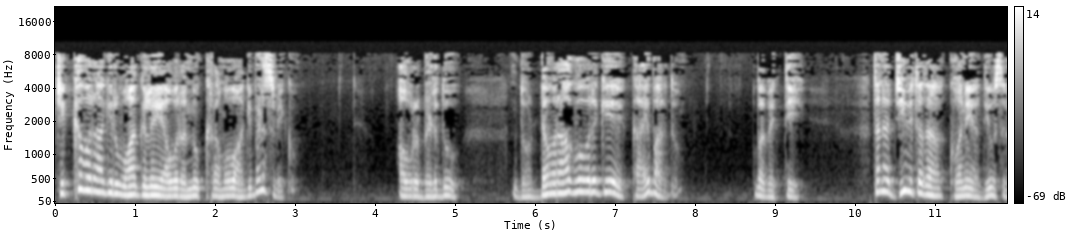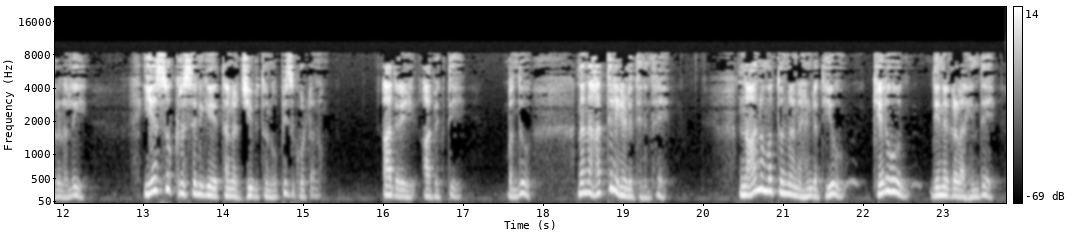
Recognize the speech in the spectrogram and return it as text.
ಚಿಕ್ಕವರಾಗಿರುವಾಗಲೇ ಅವರನ್ನು ಕ್ರಮವಾಗಿ ಬೆಳೆಸಬೇಕು. ಅವರು ಬೆಳೆದು ದೊಡ್ಡವರಾಗುವವರೆಗೆ ಕಾಯಬಾರದು. ಒಬ್ಬ ವ್ಯಕ್ತಿ ತನ್ನ ಜೀವಿತದ ಕೊನೆಯ ದಿವಸಗಳಲ್ಲಿ ಯೇಸು ಕ್ರಿಸ್ತನಿಗೆ ತನ್ನ ಜೀವಿತ ಒಪ್ಪಿಸಿಕೊಟ್ಟನು. ಆದರೆ ಆ ವ್ಯಕ್ತಿ ಬಂದು, ನನ್ನ ಹತ್ತಿರ ಹೇಳಿದ್ದೇನೆಂದರೆ, ನಾನು ಮತ್ತು ನನ್ನ ಹೆಂಡತಿಯು ಕೆಲವು ದಿನಗಳ ಹಿಂದೆ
